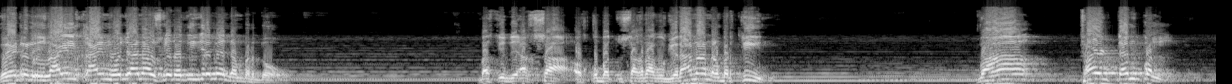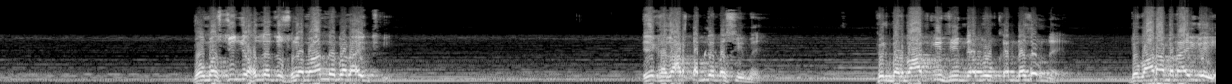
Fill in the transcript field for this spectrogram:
ग्रेटर इसराइल कायम हो जाना उसके नतीजे में नंबर दो। मस्जिद अक्सा और कुबत सगरा को गिराना नंबर तीन। वहाँ थर्ड टेंपल वो मस्जिद जो हज़रत सुलेमान ने बनाई थी। एक हज़ार कबल मसीह में, फिर बर्बाद की थी नेबू के नज़र ने। दोबारा बनाई गई।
